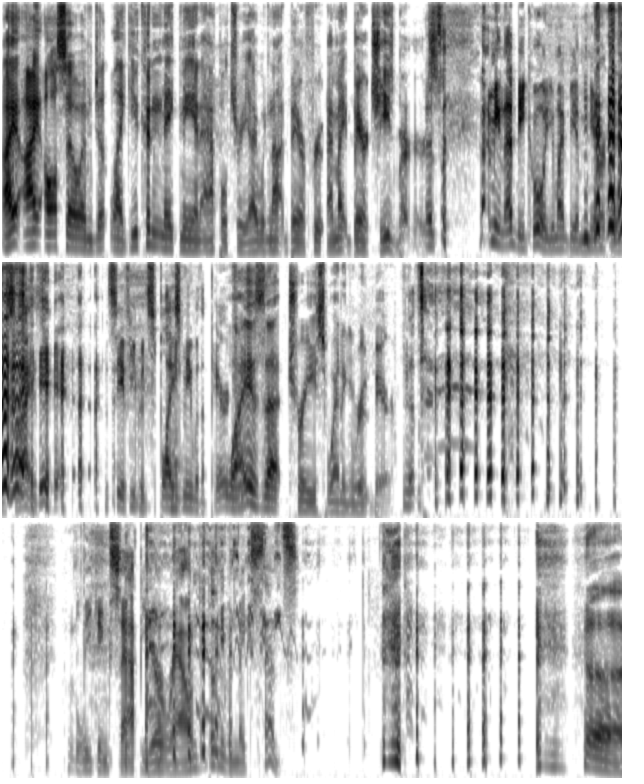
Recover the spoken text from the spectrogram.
I I also am just like you couldn't make me an apple tree. I would not bear fruit. I might bear cheeseburgers. I mean, that'd be cool. You might be a miracle in size. Let's see if you could splice me with a pear tree. Why tree. is that tree sweating root beer? Leaking sap year round? It doesn't even make sense. Uh,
